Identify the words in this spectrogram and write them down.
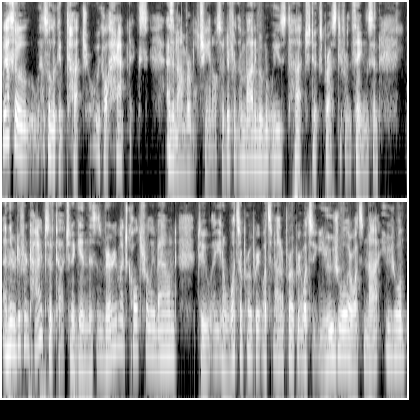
We also, we also look at touch, or what we call haptics, as a nonverbal channel. So different than body movement, we use touch to express different things. And and there are different types of touch. And again, this is very much culturally bound to, you know, what's appropriate, what's not appropriate, what's usual or what's not usual.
